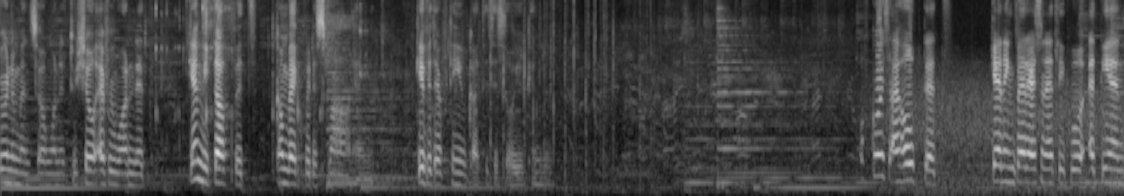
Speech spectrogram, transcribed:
tournament. So I wanted to show everyone that it can be tough, but come back with a smile and give it everything you got. This is all you can do. Course, I hope that getting better as an athlete will at the end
